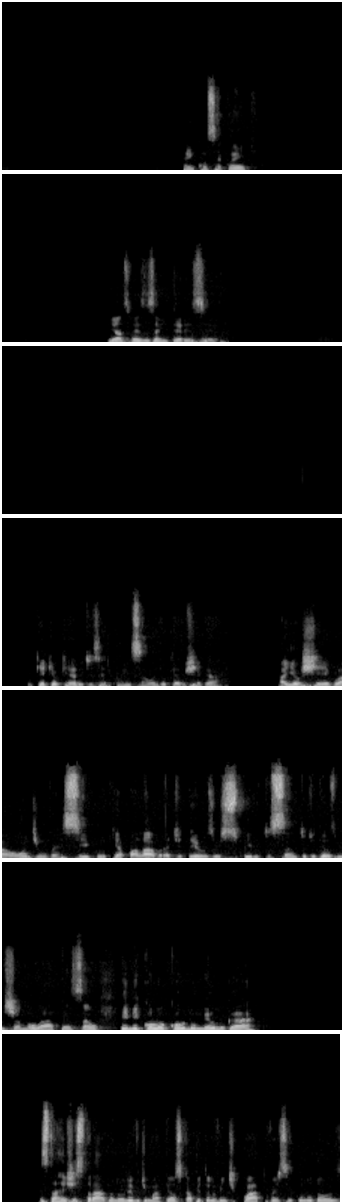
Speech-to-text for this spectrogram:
é inconsequente e às vezes é interesseiro. O que, que eu quero dizer com isso? Aonde eu quero chegar? Aí eu chego aonde um versículo que a palavra de Deus, o Espírito Santo de Deus me chamou a atenção e me colocou no meu lugar. Está registrado no livro de Mateus, capítulo 24, versículo 12.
